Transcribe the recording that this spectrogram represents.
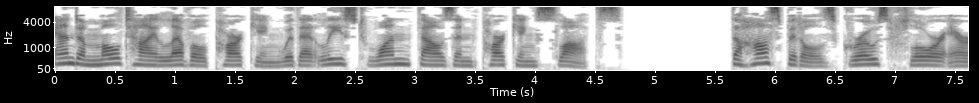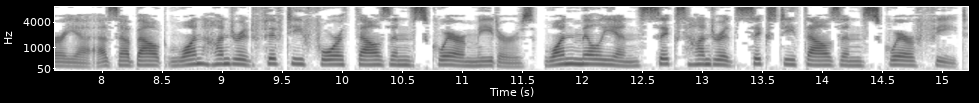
and a multi-level parking with at least 1,000 parking slots. The hospital's gross floor area is about 154,000 square meters, 1,660,000 square feet.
